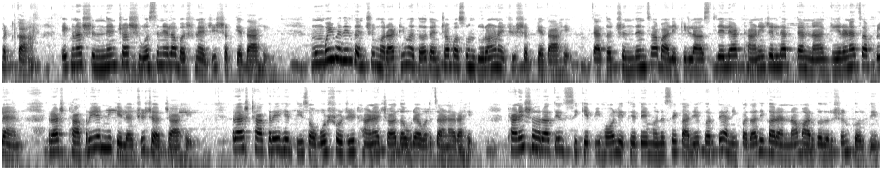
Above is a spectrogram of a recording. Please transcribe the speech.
फटका एकनाथ शिंदेंच्या शिवसेनेला बसण्याची शक्यता आहे. मुंबईमधील त्यांची मराठी मतं त्यांच्यापासून दुरावण्याची शक्यता आहे. त्यातच शिंदेंचा बालेकिल्ला असलेल्या ठाणे जिल्ह्यात त्यांना घेरण्याचा प्लॅन राज ठाकरे यांनी केल्याची चर्चा आहे. राज ठाकरे हे तीस ऑगस्ट रोजी ठाण्याच्या दौऱ्यावर जाणार आहेत. ठाणे शहरातील सी के पी हॉल येथे ते मनसे कार्यकर्ते आणि पदाधिकाऱ्यांना मार्गदर्शन करतील.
